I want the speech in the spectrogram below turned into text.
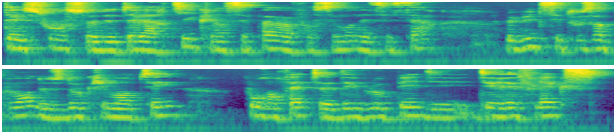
telle source de tel article, hein, c'est pas forcément nécessaire. Le but c'est tout simplement de se documenter pour en fait développer des, réflexes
